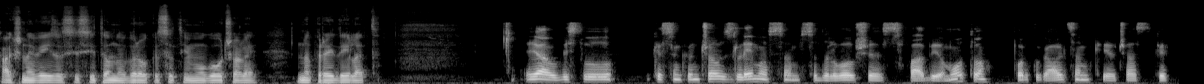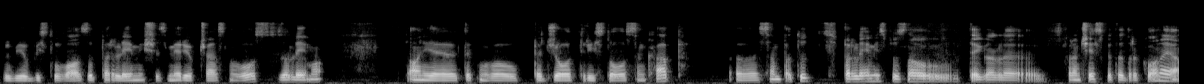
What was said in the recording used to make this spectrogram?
kakšne veze si si tam nabral, ki so ti omogočale naprej delati. Ja, v bistvu, ker sem končal z Lemo, sem sodeloval še s Fabio Moto, Portugalcem, ki je včasih bil v bistvu vozil parlemi, še zmeri občasno voz za Lemo. On je tekmoval Peugeot 308 Cup. Uh, sem pa tudi s parlemi spoznal tega Franceskota Drakoneja,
